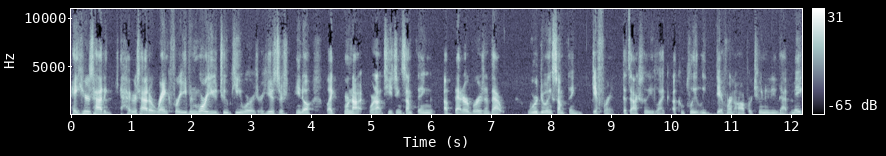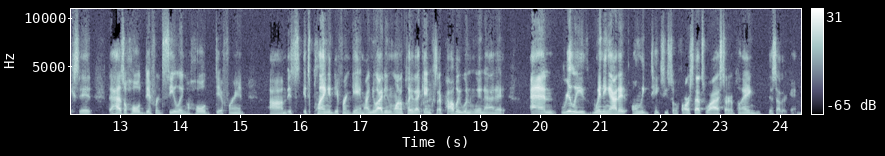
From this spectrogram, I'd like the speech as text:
hey, here's how to here's how to rank for even more YouTube keywords, or here's just you know, like we're not we're not teaching something a better version of that. We're doing something different that's actually like a completely different opportunity that makes it that has a whole different ceiling, a whole different um, it's it's playing a different game. I knew I didn't want to play that game because I probably wouldn't win at it, and really winning at it only takes you so far. So that's why I started playing this other game.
